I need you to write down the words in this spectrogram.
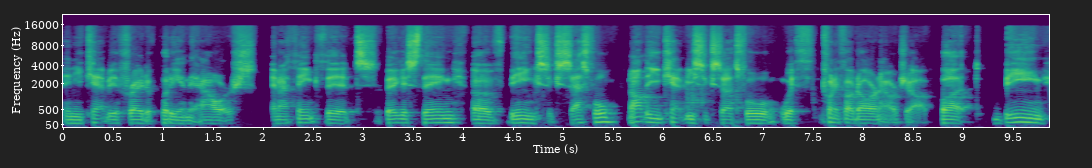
and you can't be afraid of putting in the hours. And I think that biggest thing of being successful, not that you can't be successful with $25 an hour job, but being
